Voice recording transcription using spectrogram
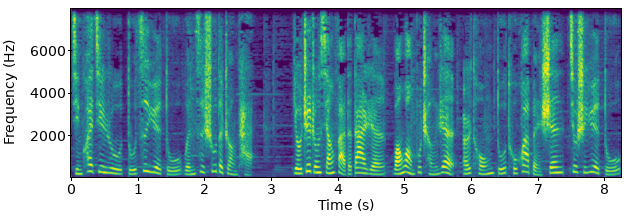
尽快进入独自阅读文字书的状态。有这种想法的大人，往往不承认儿童读图画本身就是阅读，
